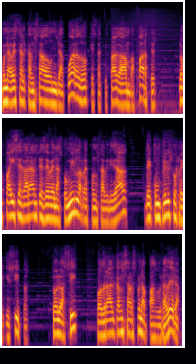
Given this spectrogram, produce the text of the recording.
Una vez alcanzado un acuerdo que satisfaga a ambas partes, los países garantes deben asumir la responsabilidad de cumplir sus requisitos. Solo así podrá alcanzarse una paz duradera.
